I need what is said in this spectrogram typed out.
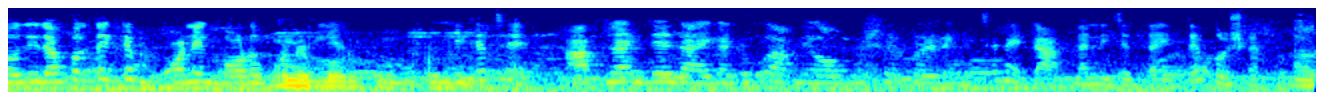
নদী দখল তো একটা অনেক বড় অনেক বড় ঠিক আছে? আপনার যে জায়গাটুকু আপনি অপরিষ্কার করে রেখেছেন এটা আপনার নিজের দায়িত্বে পরিষ্কার করুন।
